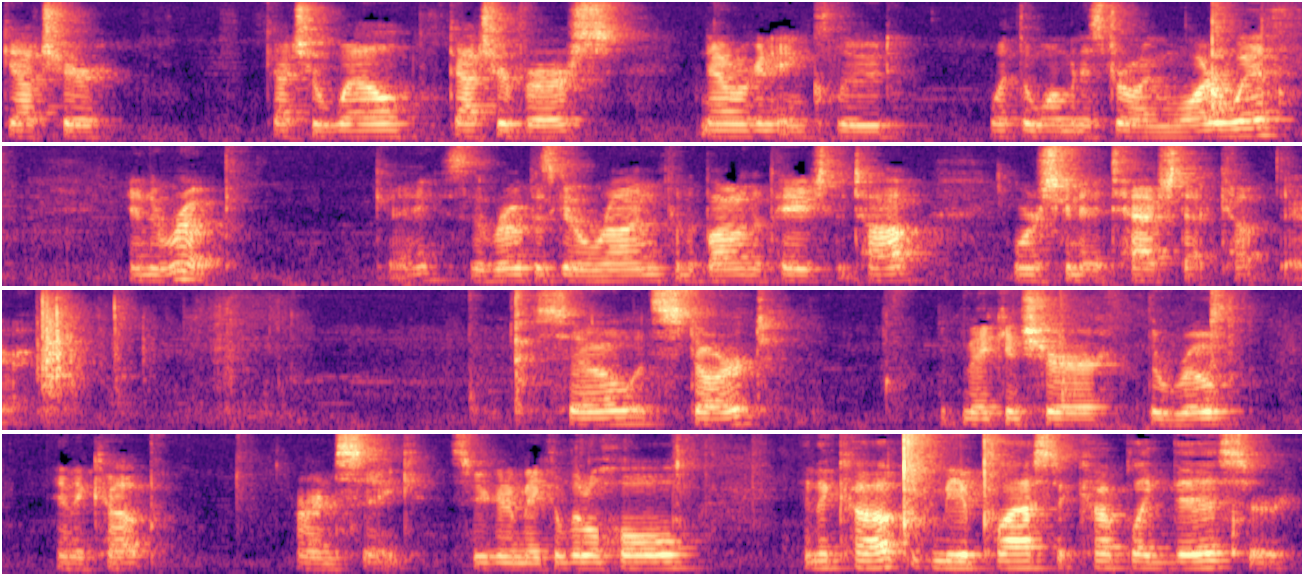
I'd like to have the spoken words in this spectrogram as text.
Got your got your well, got your verse. Now we're going to include what the woman is drawing water with and the rope. Okay, so the rope is going to run from the bottom of the page to the top. We're just going to attach that cup there. So let's start with making sure the rope and the cup are in sync. So you're going to make a little hole in the cup. It can be a plastic cup like this or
